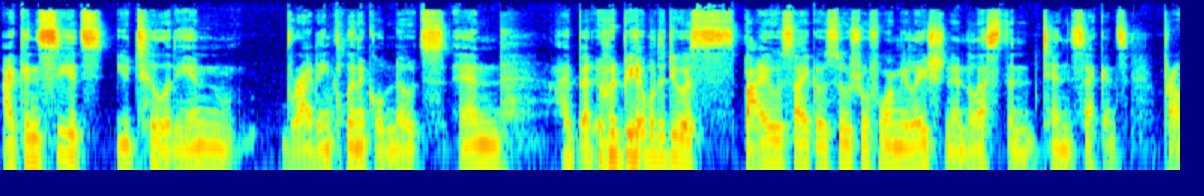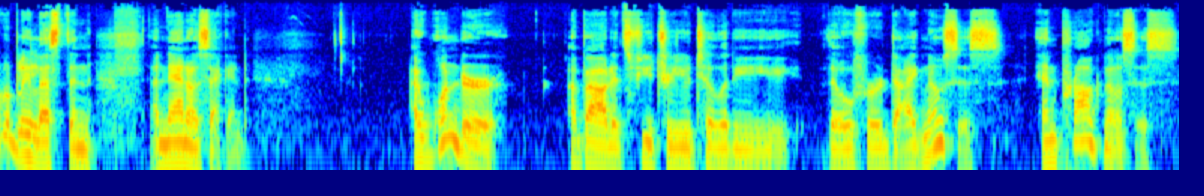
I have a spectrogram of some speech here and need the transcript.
I can see its utility in writing clinical notes, and I bet it would be able to do a biopsychosocial formulation in less than 10 seconds, probably less than a nanosecond. I wonder about its future utility, though, for diagnosis and prognosis.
